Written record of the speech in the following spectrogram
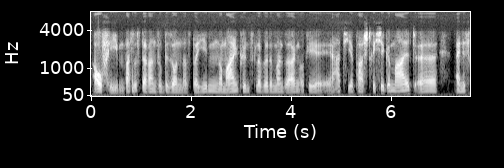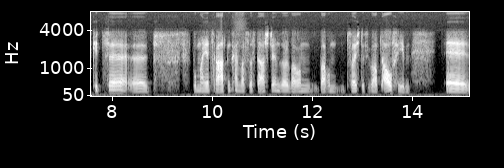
aufheben? Was ist daran so besonders? Bei jedem normalen Künstler würde man sagen, okay, er hat hier ein paar Striche gemalt, äh, eine Skizze, äh, wo man jetzt raten kann, was das darstellen soll. Warum, warum soll ich das überhaupt aufheben? Äh,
